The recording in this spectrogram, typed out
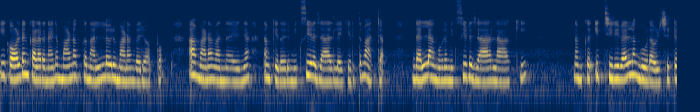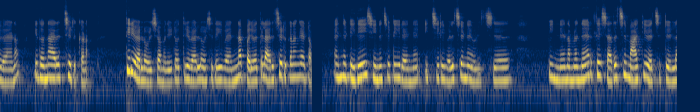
ഈ ഗോൾഡൻ കളറിന് അതിന്റെ മണമൊക്കെ നല്ലൊരു മണം വരും അപ്പോൾ. ആ മണം വന്നു കഴിഞ്ഞാൽ നമുക്കിതൊരു മിക്സിയുടെ ജാറിലേക്ക് എടുത്ത് മാറ്റാം. ഇതെല്ലാം കൂടെ മിക്സിയുടെ ജാറിലാക്കി നമുക്ക് ഇച്ചിരി വെള്ളം കൂടെ ഒഴിച്ചിട്ട് വേണം ഇതൊന്ന് അരച്ചെടുക്കണം. ഇത്തിരി വെള്ളം ഒഴിച്ചാൽ മതി കേട്ടോ. ഒത്തിരി വെള്ളം ഒഴിച്ചത് ഈ വെണ്ണ പരുവത്തിൽ അരച്ചെടുക്കണം കേട്ടോ. എന്നിട്ട് ഇതേ ചീനച്ചട്ടിയിൽ തന്നെ ഇച്ചിരി വെളിച്ചെണ്ണ ഒഴിച്ച് പിന്നെ നമ്മൾ നേരത്തെ ചതച്ച് മാറ്റി വെച്ചിട്ടുള്ള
